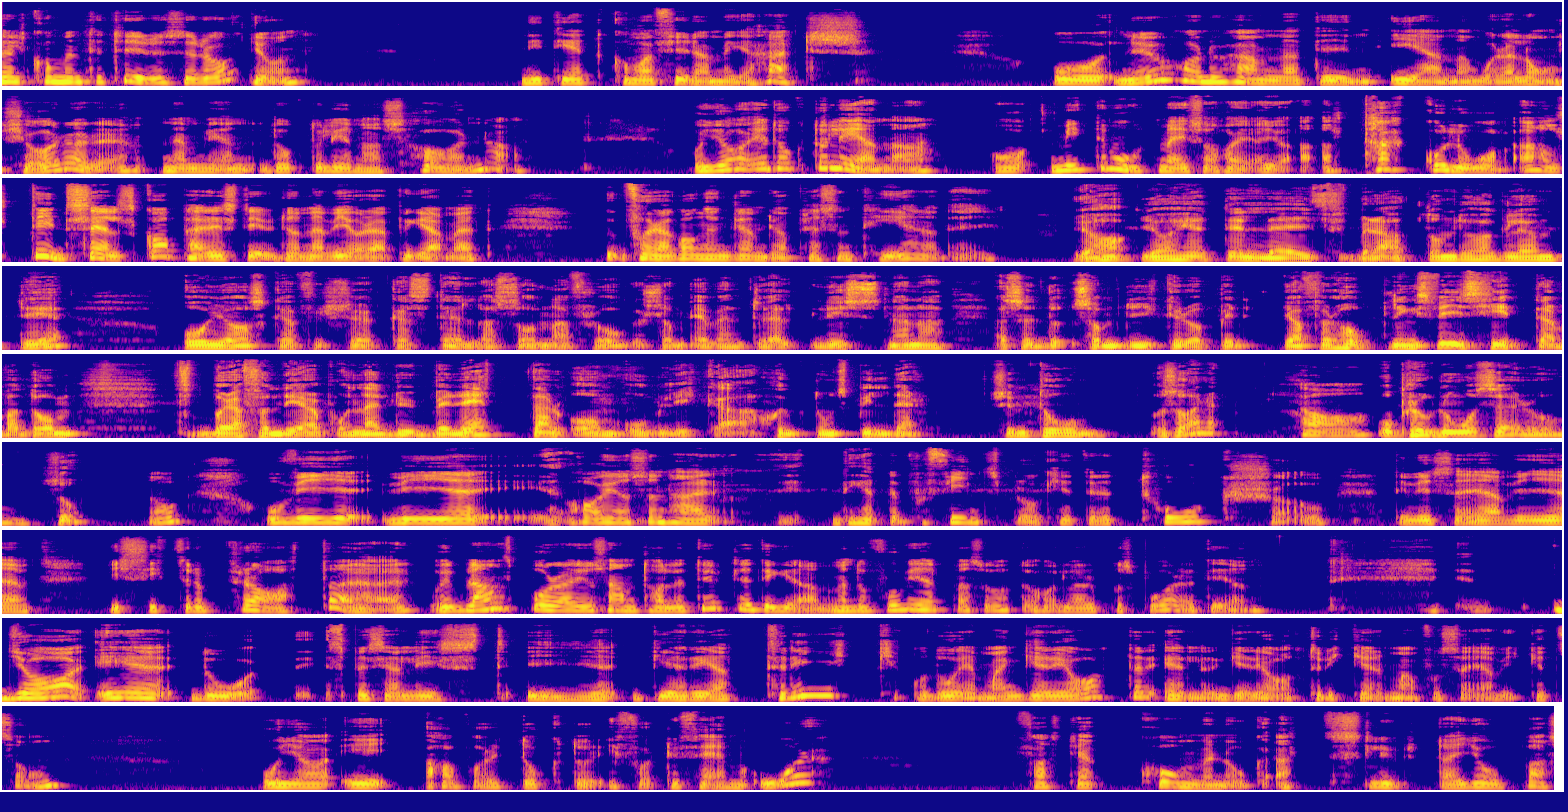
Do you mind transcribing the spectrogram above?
Välkommen till Tyresöradion, 91,4 MHz. Och nu har du hamnat i, i en av våra långkörare, nämligen Dr. Lenas hörna. Och jag är Dr. Lena och mitt emot mig så har jag ju tack och lov alltid sällskap här i studion när vi gör det här programmet. Förra gången glömde jag presentera dig. Ja, jag heter Leif Bratt om du har glömt det. Och jag ska försöka ställa sådana frågor som eventuellt lyssnarna, alltså som dyker upp, i, jag förhoppningsvis hittar vad de börjar fundera på när du berättar om olika sjukdomsbilder, symptom och så är det. Ja. Och prognoser och så. Ja. Och vi, vi har ju en sån här, det heter på fint språk heter det talkshow. Det vill säga vi, vi sitter och pratar här och ibland spårar ju samtalet ut lite grann men då får vi hjälpas åt att hålla det på spåret igen. Jag är då specialist i geriatrik och då är man geriater eller geriatriker, man får säga vilket som. Och jag är, har varit doktor i 45 år. Fast jag kommer nog att sluta jobba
